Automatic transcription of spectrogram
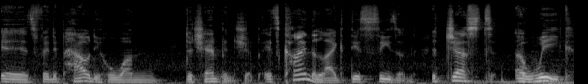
it's Fittipaldi who won the championship. It's kind of like this season. Just a week,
